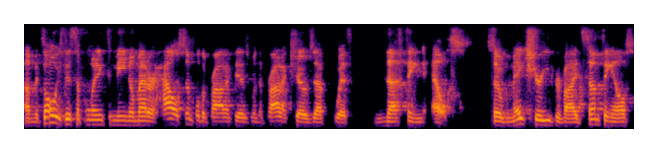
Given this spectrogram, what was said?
um, it's always disappointing to me, no matter how simple the product is, when the product shows up with nothing else. So make sure you provide something else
